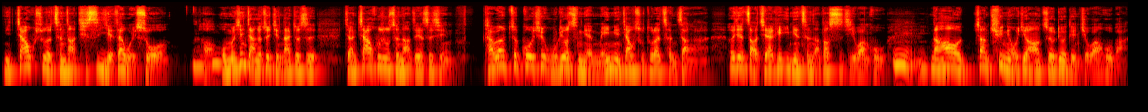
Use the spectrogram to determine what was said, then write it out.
你家户数的成长其实也在萎缩。好，我们先讲个最简单，就是讲家户数成长这件事情。台湾这过去五六十年，每一年家户数都在成长啊，而且早期还可以一年成长到十几万户。嗯，然后像去年我记得好像只有六点九万户吧，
